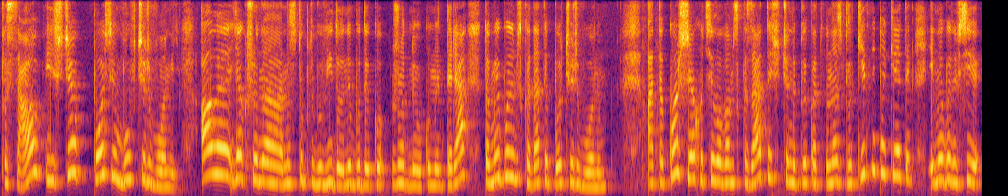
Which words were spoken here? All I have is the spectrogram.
писав, і ще потім був червоний. Але якщо на наступному відео не буде жодного коментаря, то ми будемо складати по червоному. А також я хотіла вам сказати, що, наприклад, у нас блакитний пакетик, і ми будемо всі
